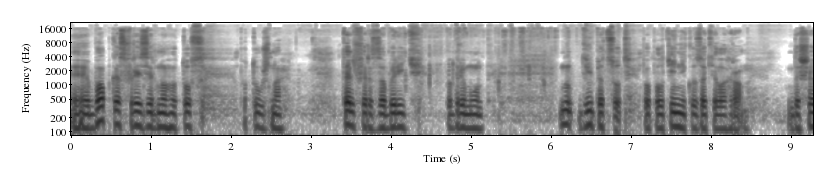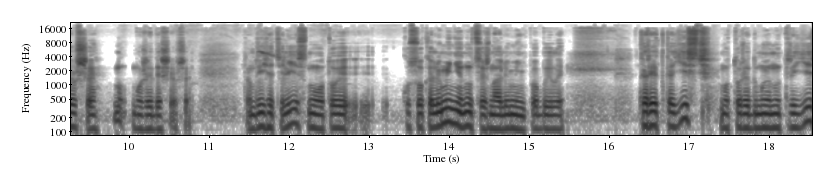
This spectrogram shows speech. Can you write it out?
Е, Бабка з фрезерного ТОС потужна. Тельфер заберіть під ремонт. Ну, 2500 по полтиннику за кілограм. Дешевше, ну, може й дешевше. Там двигатель є, ну, той кусок алюмінію, ну це ж на алюмінь побили. Каретка є, мотор, я думаю, внутрі є.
